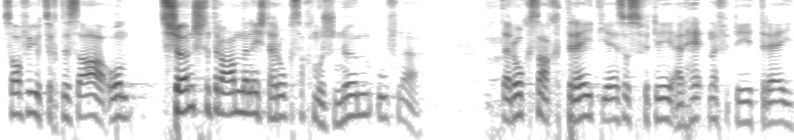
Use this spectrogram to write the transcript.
So fühlt sich das an. Und das Schönste daran ist, den Rucksack musst du nicht mehr aufnehmen. Der Rucksack trägt Jesus für dich. Er hat ihn für dich getragen.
